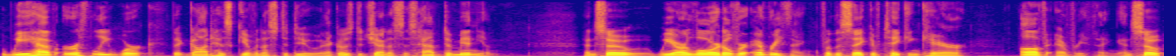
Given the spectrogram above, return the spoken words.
we have earthly work that God has given us to do. That goes to Genesis have dominion. And so we are Lord over everything for the sake of taking care of everything. And so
